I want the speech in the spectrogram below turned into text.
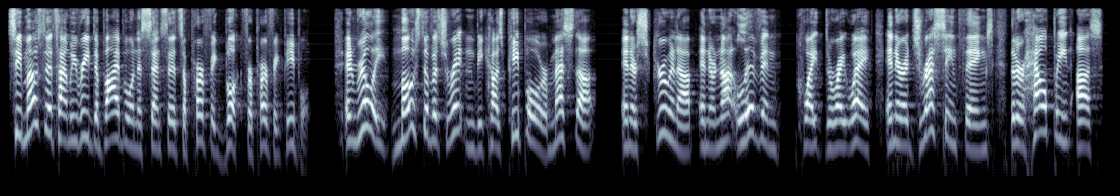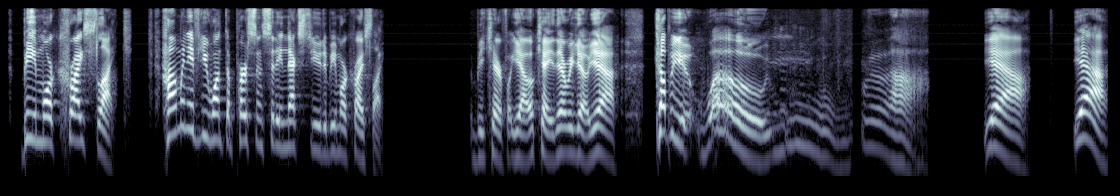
See, most of the time we read the Bible in the sense that it's a perfect book for perfect people. And really, most of it's written because people are messed up and they're screwing up and they're not living quite the right way and they're addressing things that are helping us be more Christ like. How many of you want the person sitting next to you to be more Christ like? Be careful. Yeah, okay, there we go. Yeah. Couple of you, whoa. Ah. Yeah. Yeah.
